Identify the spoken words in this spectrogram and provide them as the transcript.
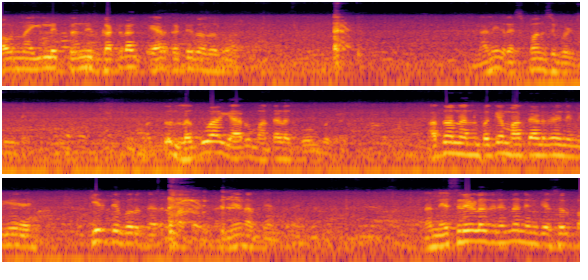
ಅವ್ರನ್ನ ಇಲ್ಲಿ ತಂದಿದ್ದು ಕಟ್ಟಡ ಯಾರು ಕಟ್ಟಿರೋದು ನನಗೆ ರೆಸ್ಪಾನ್ಸಿಬಿಲಿಟಿ ಇದೆ. ಮತ್ತು ಲಘುವಾಗಿ ಯಾರು ಮಾತಾಡಕ್ಕೆ ಹೋಗ್ಬೇಡಿ. ಅಥವಾ ನನ್ನ ಬಗ್ಗೆ ಮಾತಾಡಿದ್ರೆ ನಿಮಗೆ ಕೀರ್ತಿ ಬರುತ್ತೆ ಅಂದರೆ ಮಾತಾಡಿ ಏನು ಅಭ್ಯಂತರ ಇಲ್ಲ. ನನ್ನ ಹೆಸರು ಹೇಳೋದ್ರಿಂದ ನಿಮಗೆ ಸ್ವಲ್ಪ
